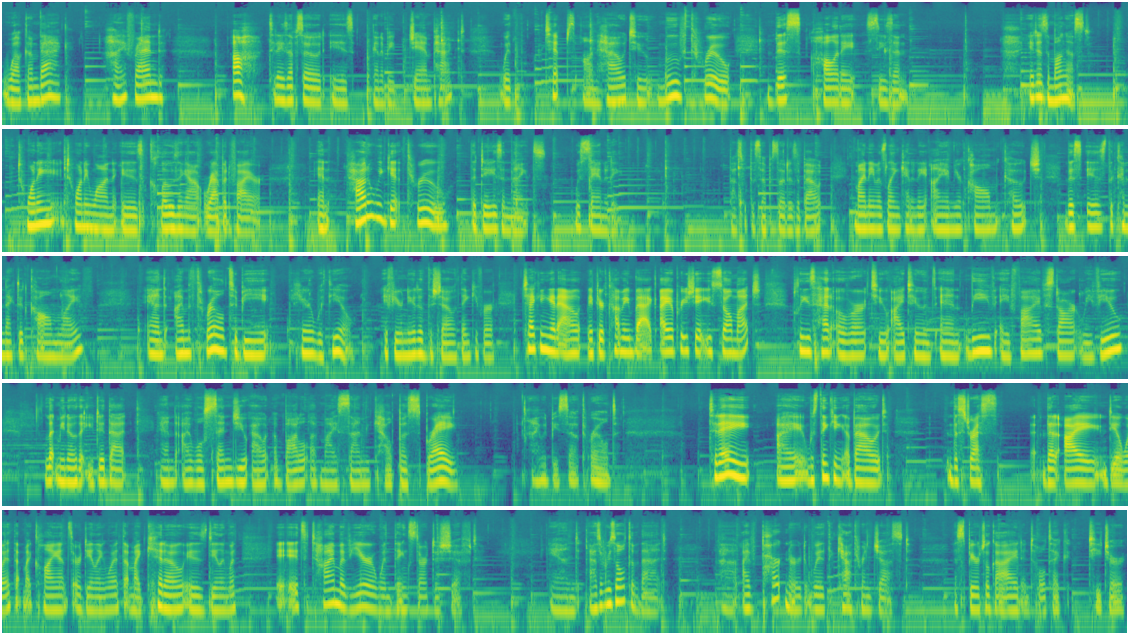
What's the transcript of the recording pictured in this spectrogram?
Welcome back. Hi, friend. Ah, oh, today's episode is going to be jam packed with tips on how to move through this holiday season. It is among us. 2021 is closing out rapid fire. And how do we get through the days and nights with sanity? That's what this episode is about. My name is Lane Kennedy. I am your calm coach. This is the Connected Calm Life. And I'm thrilled to be here with you. If you're new to the show, thank you for checking it out. If you're coming back, I appreciate you so much. Please head over to iTunes and leave a five star review. Let me know that you did that, and I will send you out a bottle of my Sun Sankalpa spray. I would be so thrilled. Today, I was thinking about the stress that I deal with, that my clients are dealing with, that my kiddo is dealing with. It's a time of year when things start to shift. And as a result of that, uh, I've partnered with Catherine Just, a spiritual guide and Toltec teacher,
